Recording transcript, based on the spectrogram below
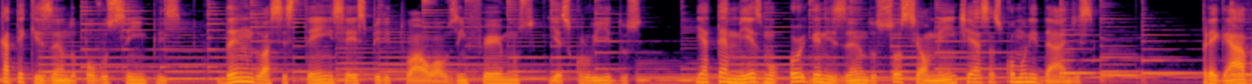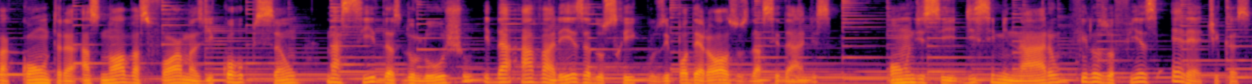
catequizando o povo simples, dando assistência espiritual aos enfermos e excluídos, e até mesmo organizando socialmente essas comunidades. Pregava contra as novas formas de corrupção nascidas do luxo e da avareza dos ricos e poderosos das cidades, onde se disseminaram filosofias heréticas.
